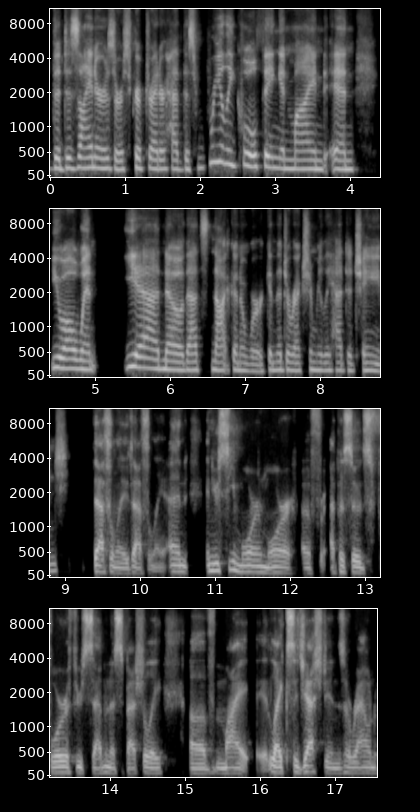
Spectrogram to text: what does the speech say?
the designers or scriptwriter had this really cool thing in mind and you all went yeah, no, that's not going to work. And the direction really had to change. Definitely, definitely, and and you see more and more of episodes four through seven, especially of my like suggestions around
